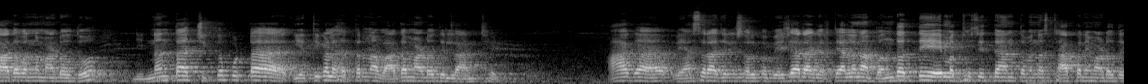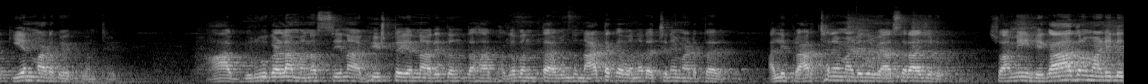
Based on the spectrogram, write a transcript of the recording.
ವಾದವನ್ನು ಮಾಡೋದು. ನಿನ್ನಂಥ ಚಿಕ್ಕ ಪುಟ್ಟ ಯತಿಗಳ ಹತ್ತಿರ ನಾವು ವಾದ ಮಾಡೋದಿಲ್ಲ ಅಂಥೇಳಿ ಆಗ ವ್ಯಾಸರಾಜರಿಗೆ ಸ್ವಲ್ಪ ಬೇಜಾರಾಗುತ್ತೆ. ಅಲ್ಲ, ನಾ ಬಂದದ್ದೇ ಮಧ್ವ ಸಿದ್ಧಾಂತವನ್ನು ಸ್ಥಾಪನೆ ಮಾಡೋದಕ್ಕೆ ಏನು ಮಾಡಬೇಕು ಅಂಥೇಳಿ ಆ ಗುರುಗಳ ಮನಸ್ಸಿನ ಅಭೀಷ್ಟೆಯನ್ನು ಅರಿತಂತಹ ಭಗವಂತ ಒಂದು ನಾಟಕವನ್ನು ರಚನೆ ಮಾಡ್ತಾರೆ. ಅಲ್ಲಿ ಪ್ರಾರ್ಥನೆ ಮಾಡಿದರು ವ್ಯಾಸರಾಜರು. ಸ್ವಾಮಿ, ಹೇಗಾದರೂ ಮಾಡಿಲಿ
